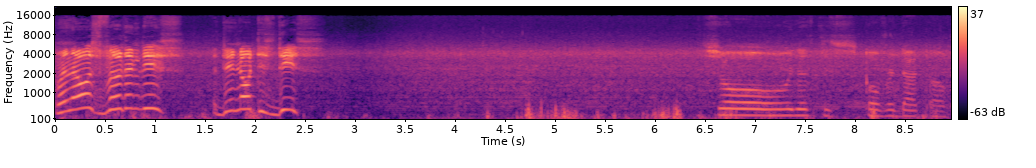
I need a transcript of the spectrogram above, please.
when I was building this, I didn't notice this. So let's just cover that up.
